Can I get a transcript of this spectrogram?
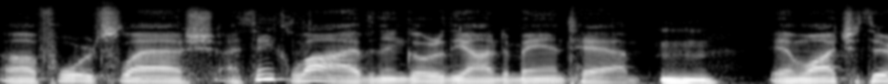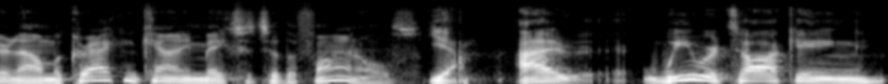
uh, forward slash, I think live, and then go to the on demand tab and watch it there. Now, McCracken County makes it to the finals. Yeah, I we were talking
